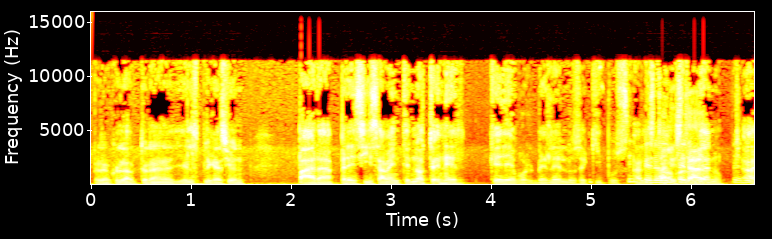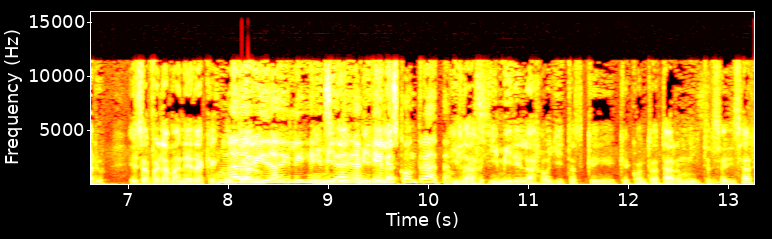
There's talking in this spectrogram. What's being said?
perdón con la doctora la explicación, para precisamente no tener que devolverle los equipos al Estado colombiano. Claro, esa fue la manera que encontraron. Una debida diligencia de a quienes contratan. Y, pues. y, mire las joyitas que, que contrataron y tercerizar.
